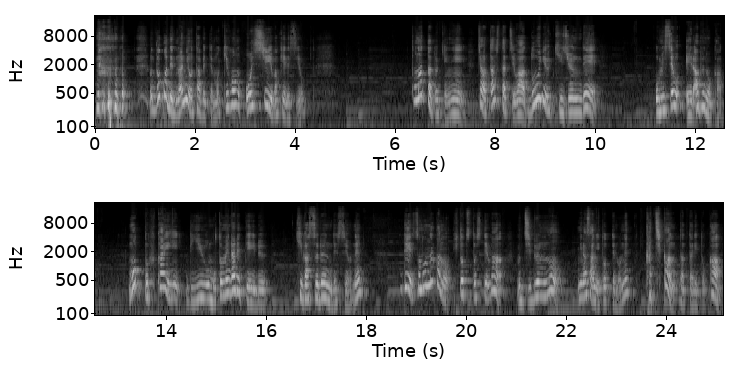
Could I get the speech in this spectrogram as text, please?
どこで何を食べても基本美味しいわけですよ。となった時にじゃあ私たちはどういう基準でお店を選ぶのかもっと深い理由を求められている気がするんですよね。でその中の一つとしては自分の皆さんにとってのね価値観だったりとか、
